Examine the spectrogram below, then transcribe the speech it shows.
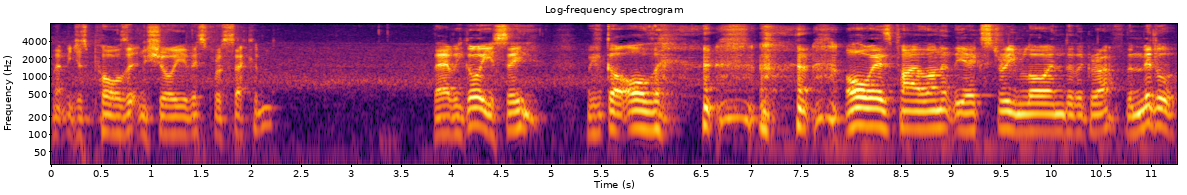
Let me just pause it and show you this for a second. There we go, you see. We've got all the... Always pile on at the extreme low end of the graph. The middle,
